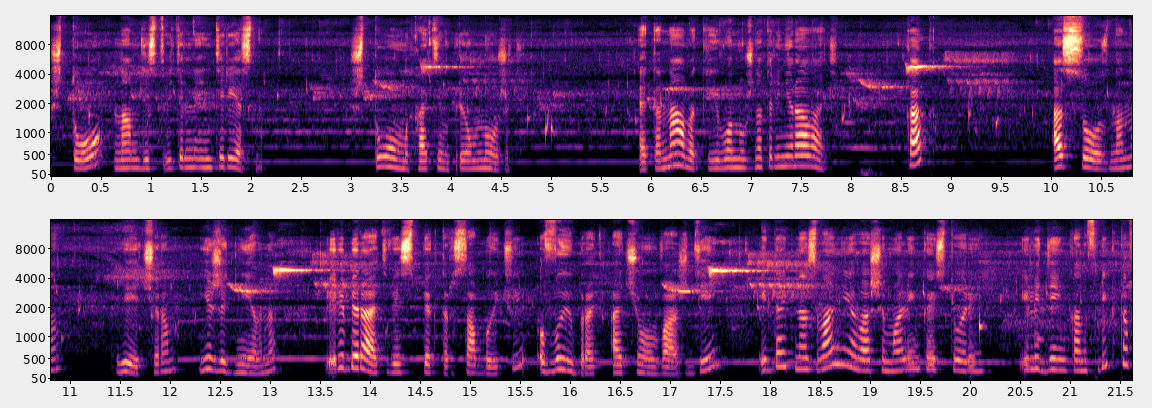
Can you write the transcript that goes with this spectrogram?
что нам действительно интересно, что мы хотим приумножить. Это навык, и его нужно тренировать. Как? Осознанно вечером, ежедневно перебирать весь спектр событий, выбрать, о чем ваш день и дать название вашей маленькой истории. Или день конфликтов,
